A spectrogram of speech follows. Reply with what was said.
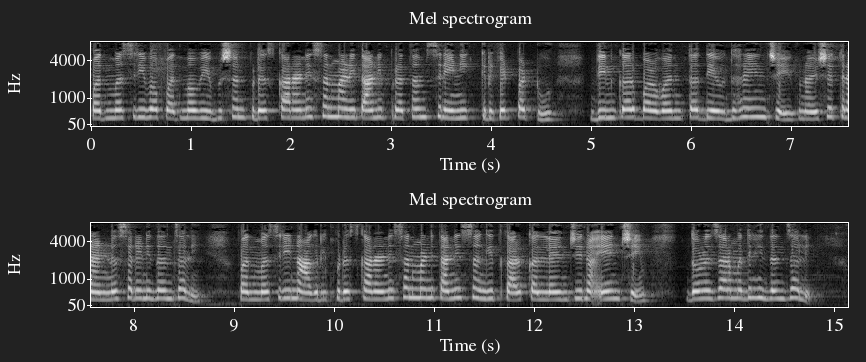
पद्मश्री व पद्मविभूषण पुरस्काराने सन्मानित आणि प्रथम श्रेणी क्रिकेटपटू दिनकर बळवंत देवधर यांचे एकोणीसशे त्र्याण्णव साली निधन झाले. पद्मश्री नागरी पुरस्काराने सन्मानित आणि संगीतकार कल्याणजी यांचे दोन हजारमध्ये निधन झाले.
